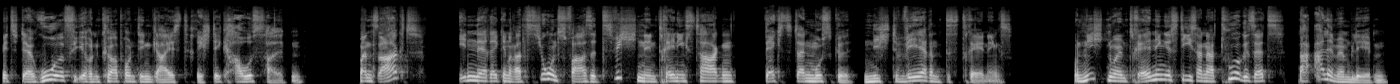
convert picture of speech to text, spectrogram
mit der Ruhe für ihren Körper und den Geist richtig haushalten. Man sagt, in der Regenerationsphase zwischen den Trainingstagen wächst dein Muskel, nicht während des Trainings. Und nicht nur im Training ist dies ein Naturgesetz, bei allem im Leben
